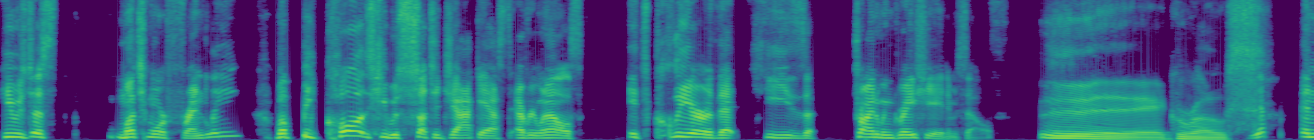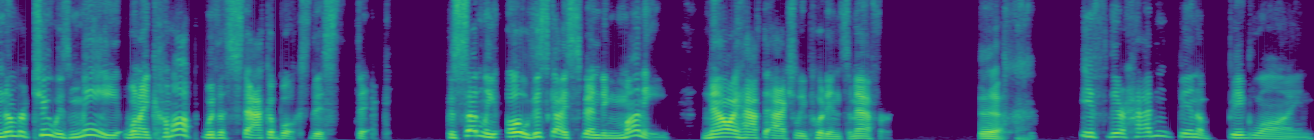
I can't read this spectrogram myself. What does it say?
He was just much more friendly. But because he was such a jackass to everyone else, it's clear that he's trying to ingratiate himself. Ugh, gross. Yep. And number two is me when I come up with a stack of books this thick. Because suddenly, oh, this guy's spending money. Now I have to actually put in some effort. Ugh. If there hadn't been a big line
